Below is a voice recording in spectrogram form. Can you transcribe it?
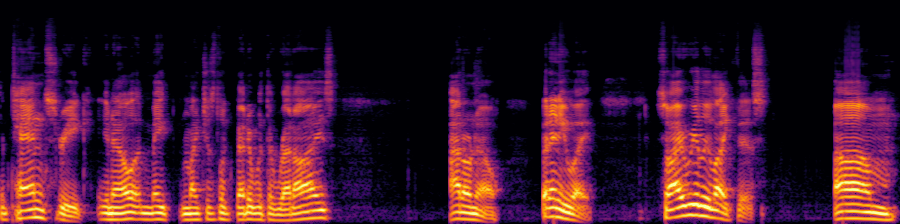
the tan streak. You know, it may might just look better with the red eyes. I don't know, but anyway, so I really like this. Um,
